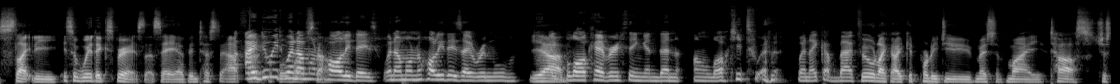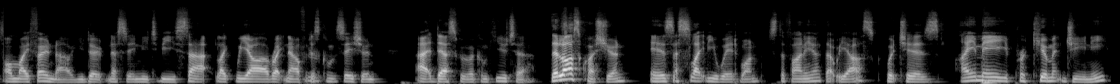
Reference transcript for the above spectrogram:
slightly, it's a weird experience. Let's say I've been testing out. I do it when I'm on now. holidays. When I'm on holidays, I remove, yeah. I block everything and then unlock it when, when I come back. I feel like I could probably do most of my tasks just on my phone now. You don't necessarily need to be sat like we are right now for mm. this conversation at a desk with a computer. The last question is a slightly weird one, Stefania, that we ask, which is I'm a procurement genie,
